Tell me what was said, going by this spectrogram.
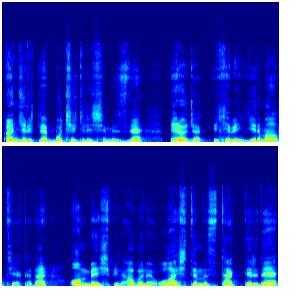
Öncelikle bu çekilişimizde 1 Ocak 2026'ya kadar 15.000 abone ulaştığımız takdirde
